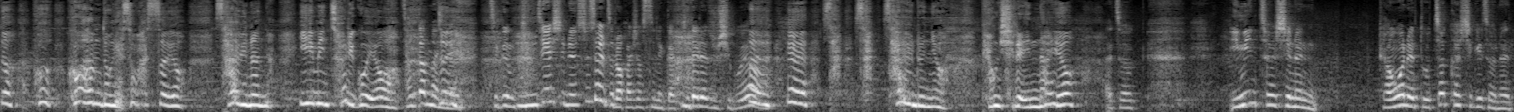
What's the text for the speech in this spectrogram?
또 후암동에서 왔어요. 사위는 이민철이고요. 잠깐만요. 저, 지금 김지혜 씨는 수술 들어가셨으니까 기다려 주시고요. 예, 예 사, 사, 사위는요 병실에 있나요? 아, 저 이민철 씨는 병원에 도착하시기 전에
